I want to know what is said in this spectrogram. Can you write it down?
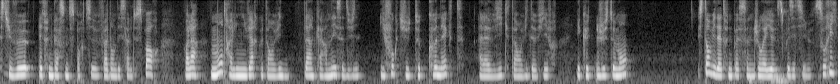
Si tu veux être une personne sportive, va dans des salles de sport. Voilà, montre à l'univers que tu as envie d'incarner cette vie. Il faut que tu te connectes à la vie que tu as envie de vivre et que justement, si tu as envie d'être une personne joyeuse, positive, souris,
